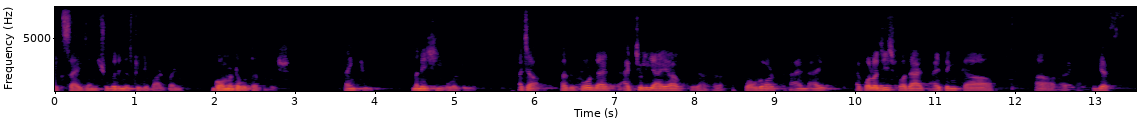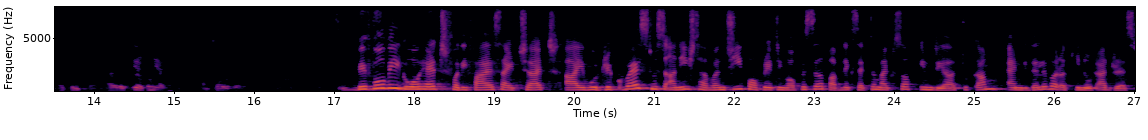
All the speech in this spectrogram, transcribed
Excise and Sugar Industry Department, Government of Uttar Pradesh. Thank you. Manish ji, over to you. Acha, uh, before that, actually, I have uh, uh, forgot and I apologies for that. I think, uh, uh, yes, I think. I don't- I don't- I'm sorry. Before we go ahead for the fireside chat, I would request Mr. Anish Dhawan, Chief Operating Officer, Public Sector, Microsoft India, to come and deliver a keynote address.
